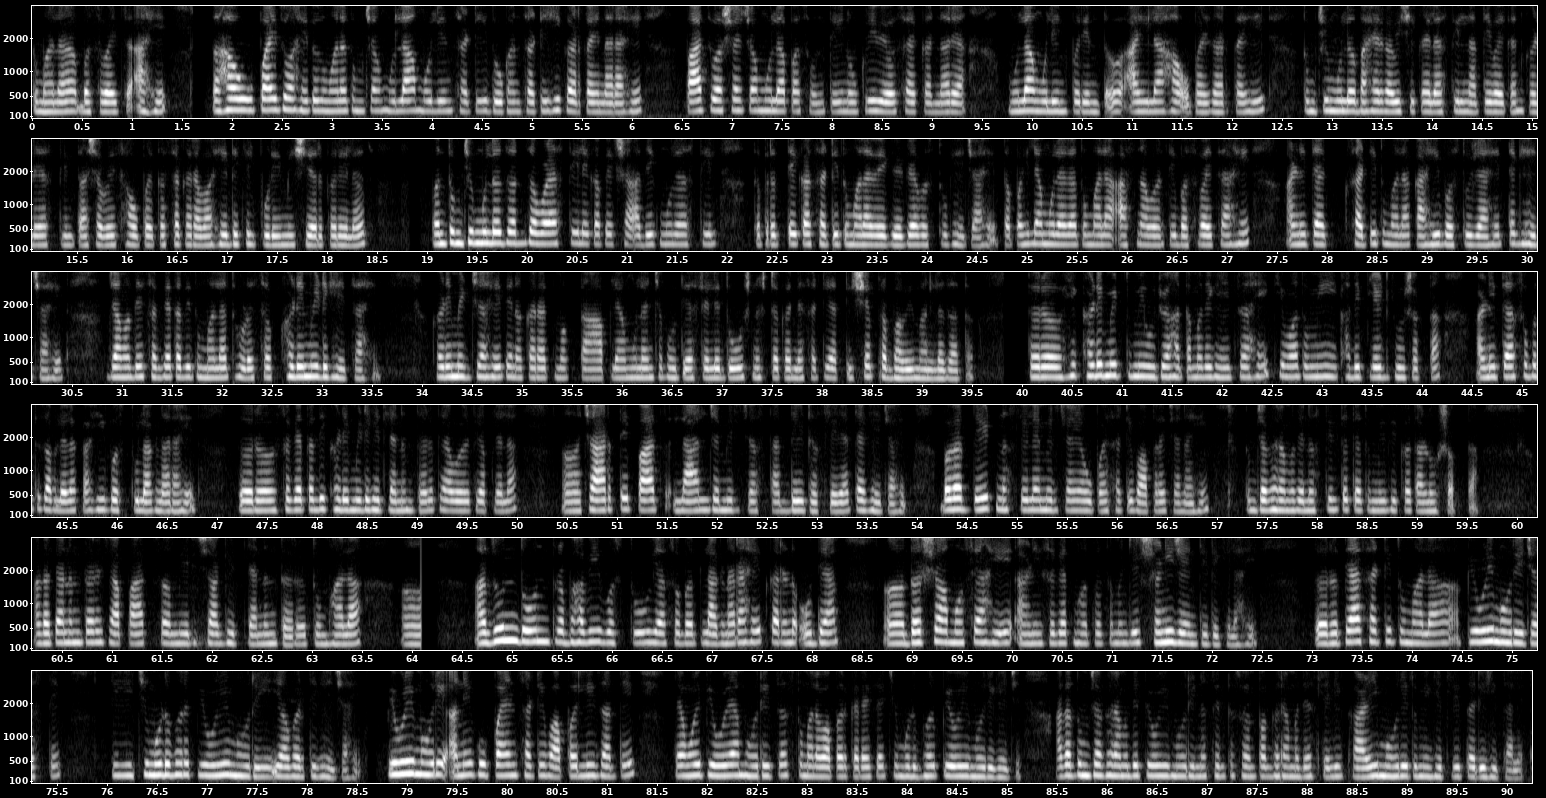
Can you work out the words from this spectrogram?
तुम्हाला बसवायचं आहे. तर हा उपाय जो आहे तो तुम्हाला तुमच्या मुला मुलींसाठी दोघांसाठीही करता येणार आहे. पाच वर्षाच्या मुलापासून ते नोकरी व्यवसाय करणाऱ्या मुला मुलींपर्यंत आईला हा उपाय करता येईल. तुमची मुलं बाहेरगावी शिकायला असतील नातेवाईकांकडे असतील तर अशा वेळेस हा उपाय कसा करावा हे देखील पुढे मी शेअर करेलच. पण तुमची मुलं जर जवळ असतील एकापेक्षा अधिक मुलं असतील तर प्रत्येकासाठी तुम्हाला वेगवेगळ्या वस्तू घ्यायच्या आहेत. तर पहिल्या मुलाला तुम्हाला आसनावरती बसवायचं आहे आणि त्यासाठी तुम्हाला काही वस्तू ज्या आहेत त्या घ्यायच्या आहेत. ज्यामध्ये सगळ्यात आधी तुम्हाला थोडंसं खडेमीठ घ्यायचं आहे. खडेमीठ जे आहे ते नकारात्मकता आपल्या मुलांच्या भोवती असलेले दोष नष्ट करण्यासाठी अतिशय प्रभावी मानलं जातं. तर हे खडे मीठ तुम्ही उजव्या हातामध्ये घ्यायचं आहे किंवा तुम्ही एखादी प्लेट घेऊ शकता आणि त्यासोबतच आपल्याला काही वस्तू लागणार आहेत. तर सगळ्यात आधी खडे मीठ घेतल्यानंतर त्यावरती आपल्याला चार ते पाच लाल ज्या मिरच्या असतात देठ असलेल्या त्या घ्यायच्या आहेत. बघा देठ नसलेल्या मिरच्या या उपायासाठी वापरायच्या नाही. तुमच्या घरामध्ये नसतील तर त्या तुम्ही विकत आणू शकता. आता त्यानंतर ह्या पाच मिरच्या घेतल्यानंतर तुम्हाला अजून दोन प्रभावी वस्तू यासोबत लागणार आहेत. कारण उद्या दर्श अमावस्या आहे आणि सगळ्यात महत्त्वाचं म्हणजे शनी जयंती देखील आहे. तर त्यासाठी तुम्हाला पिवळी मोहरी जी असते ती चिमुडभर पिवळी मोहरी यावरती घ्यायची आहे. पिवळी मोहरी अनेक उपायांसाठी वापरली जाते. त्यामुळे पिवळ्या मोहरीचाच तुम्हाला वापर करायचा आहे. चिमुडभर पिवळी मोहरी घ्यायची. आता तुमच्या घरामध्ये पिवळी मोहरी नसेल तर स्वयंपाकघरामध्ये असलेली काळी मोहरी तुम्ही घेतली तरीही चालेल.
